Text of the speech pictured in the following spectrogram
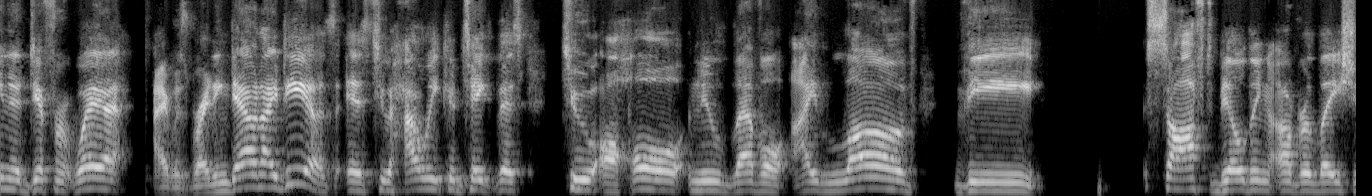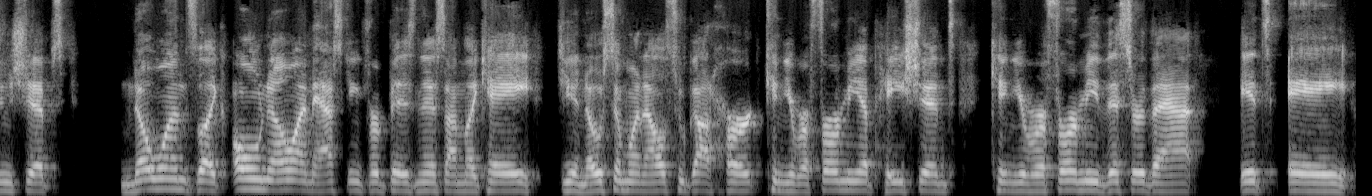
in a different way. I was writing down ideas as to how we could take this to a whole new level. I love the soft building of relationships no one's like, oh no, I'm asking for business. I'm like, hey, do you know someone else who got hurt? Can you refer me a patient? Can you refer me this or that? It's a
